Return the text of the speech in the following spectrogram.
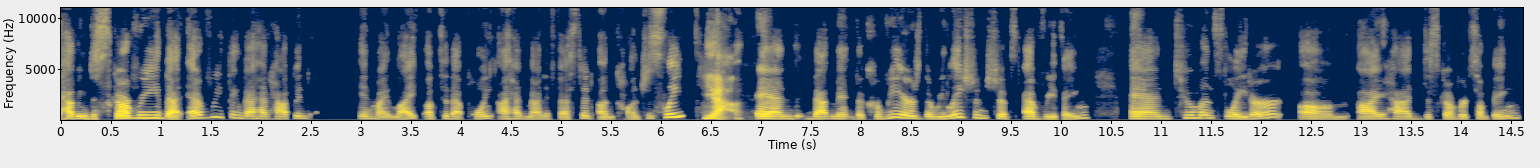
having discovery that everything that had happened in my life up to that point i had manifested unconsciously. Yeah. And that meant the careers the relationships everything. And two months later um, i had discovered something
